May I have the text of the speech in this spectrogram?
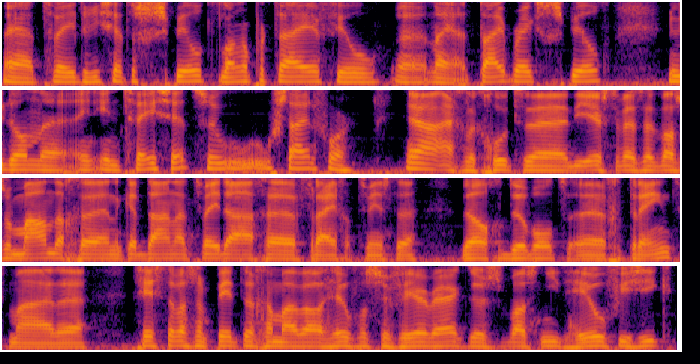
nou ja, twee, drie setters gespeeld. Lange partijen, veel uh, nou ja, tiebreaks gespeeld. Nu dan uh, in, in twee sets. Hoe, hoe sta je ervoor? Ja, eigenlijk goed. Uh, die eerste wedstrijd was op maandag. en ik heb daarna twee dagen vrij, tenminste wel gedubbeld, getraind. Maar gisteren was een pittige, maar wel heel veel serveerwerk. Dus was niet heel fysiek.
